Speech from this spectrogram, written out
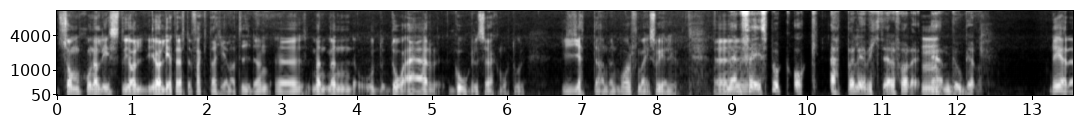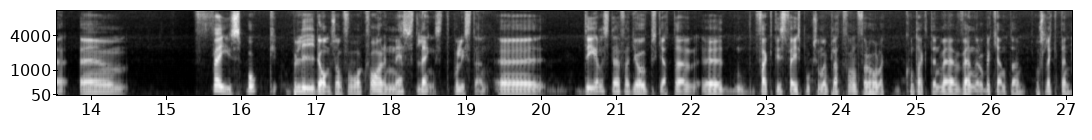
som journalist, och jag, jag letar efter fakta hela tiden, uh, men, men och då är Google sökmotor jätteanvändbar för mig, så är det ju. Uh, men Facebook och Apple är viktigare för dig mm. än Google? Det är det. Um, Facebook blir de som får vara kvar näst längst på listan. Uh, dels därför att jag uppskattar uh, faktiskt Facebook som en plattform för att hålla kontakten med vänner och bekanta och släkten.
